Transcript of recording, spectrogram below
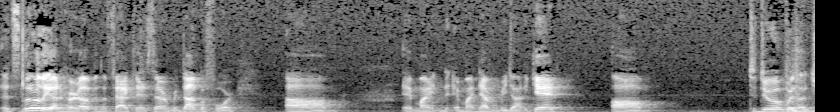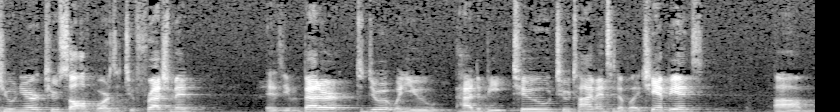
it's literally unheard of, and the fact that it's never been done before, um, it might, it might never be done again. Um, to do it with a junior, two sophomores, and two freshmen is even better. To do it when you had to beat two two-time NCAA champions, um,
